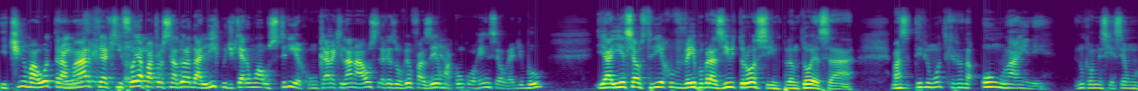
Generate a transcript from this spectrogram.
E tinha uma outra marca que foi a patrocinadora da Liquid, que era um austríaco, um cara que lá na Áustria resolveu fazer uma concorrência ao Red Bull. E aí esse austríaco veio para o Brasil e trouxe, implantou essa, mas teve um outro que era online. Eu nunca vou me esquecer, um,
